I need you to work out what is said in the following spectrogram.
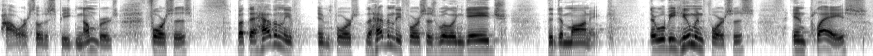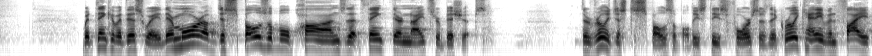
power, so to speak, numbers, forces, but the heavenly, enforce, the heavenly forces will engage the demonic. There will be human forces in place. But think of it this way they're more of disposable pawns that think they're knights or bishops. They're really just disposable, these, these forces that really can't even fight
